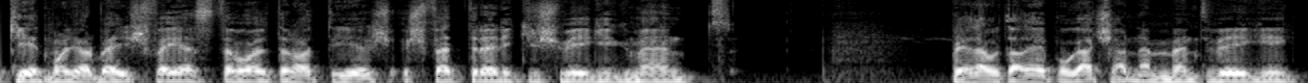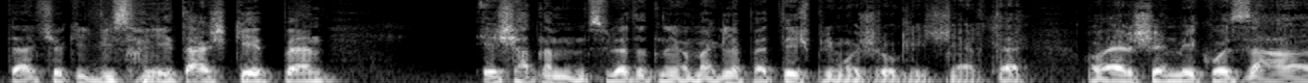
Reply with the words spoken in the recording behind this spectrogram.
Két magyar be is fejezte, Valterati és, és Fettererik is végigment, például Tadej Pogácsár nem ment végig, tehát csak így viszonyításképpen, és hát nem született nagyon meglepetés, Primoz Roglic nyerte a verseny még hozzá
